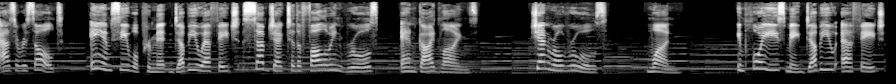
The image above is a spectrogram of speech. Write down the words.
As a result, AMC will permit WFH subject to the following rules and guidelines. General rules 1. Employees may WFH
